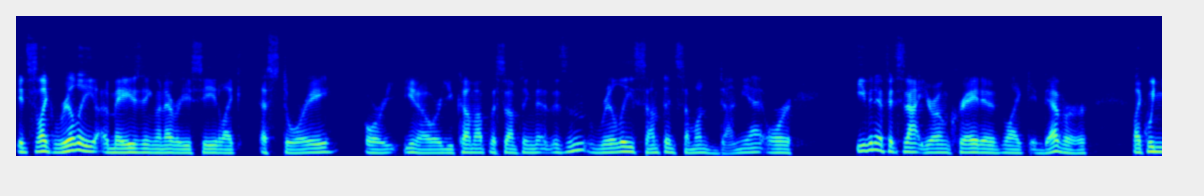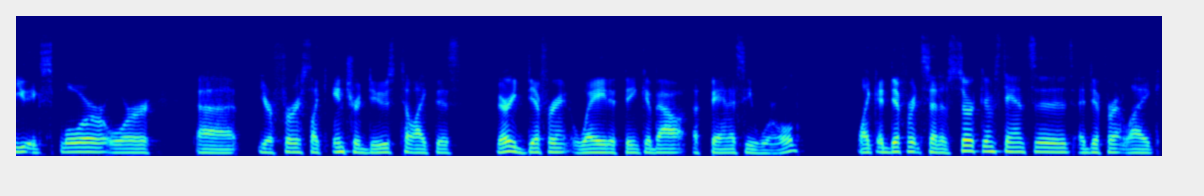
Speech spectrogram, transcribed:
it's like really amazing whenever you see like a story or you know, or you come up with something that isn't really something someone's done yet, or even if it's not your own creative like endeavor, like when you explore or uh you're first like introduced to like this very different way to think about a fantasy world. Like a different set of circumstances a different like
